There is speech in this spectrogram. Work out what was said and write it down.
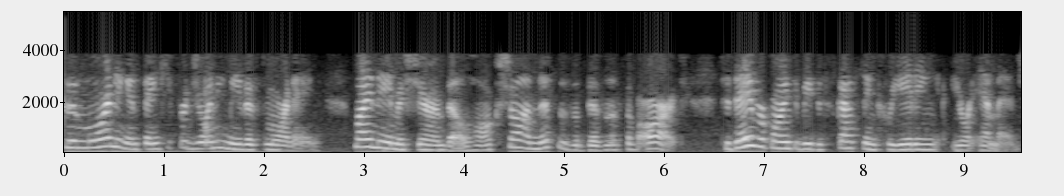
Good morning, and thank you for joining me this morning. My name is Sharon Belle Hawkshawe, and this is the business of art. Today, we're going to be discussing creating your image.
